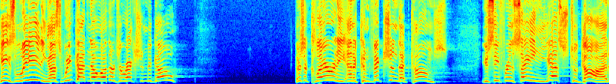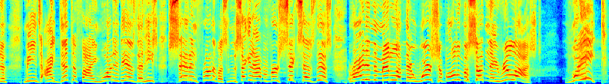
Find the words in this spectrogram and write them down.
He's leading us. We've got no other direction to go. There's a clarity and a conviction that comes. You see, friends, saying yes to God means identifying what it is that He's set in front of us. And the second half of verse 6 says this right in the middle of their worship, all of a sudden they realized wait,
